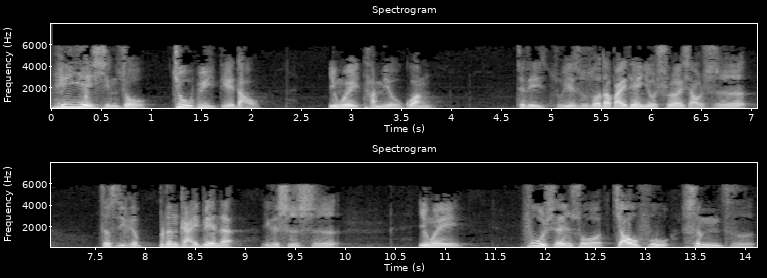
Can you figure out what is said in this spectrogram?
黑夜行走，就必跌倒，因为他没有光。”这里主耶稣说到白天有十二小时，这是一个不能改变的一个事实，因为父神所交付圣子。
